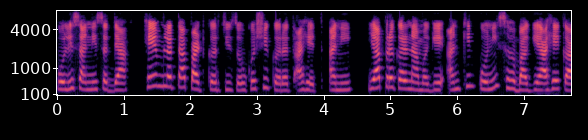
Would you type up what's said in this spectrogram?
पोलिसांनी सध्या हेमलता पाटकरची चौकशी करत आहेत आणि या प्रकरणामागे आणखीन कोणी सहभागी आहे का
